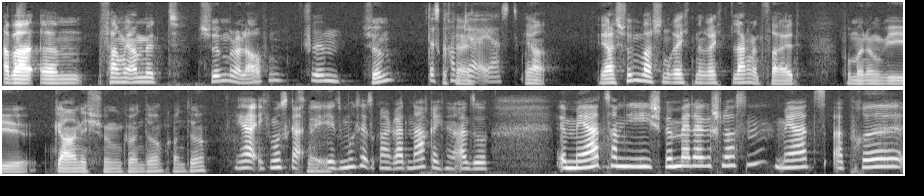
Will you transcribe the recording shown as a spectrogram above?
aber ähm, fangen wir an mit Schwimmen oder Laufen? Schwimmen. Schwimmen? Das kommt okay. ja erst. Ja. Ja, Schwimmen war schon recht eine recht lange Zeit, wo man irgendwie gar nicht schwimmen könnte, konnte. Ja, ich muss, so. ich muss jetzt gerade nachrechnen. Also im März haben die Schwimmbäder geschlossen. März, April,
